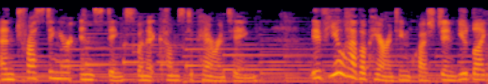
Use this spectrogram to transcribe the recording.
and trusting your instincts when it comes to parenting. If you have a parenting question you'd like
